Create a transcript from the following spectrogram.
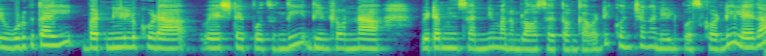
ఇవి ఉడుకుతాయి బట్ నీళ్ళు కూడా వేస్ట్ అయిపోతుంది. దీంట్లో ఉన్న విటమిన్స్ అన్నీ మనం లాస్ అవుతాం కాబట్టి కొంచెంగా నీళ్ళు పోసుకోండి. లేదా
